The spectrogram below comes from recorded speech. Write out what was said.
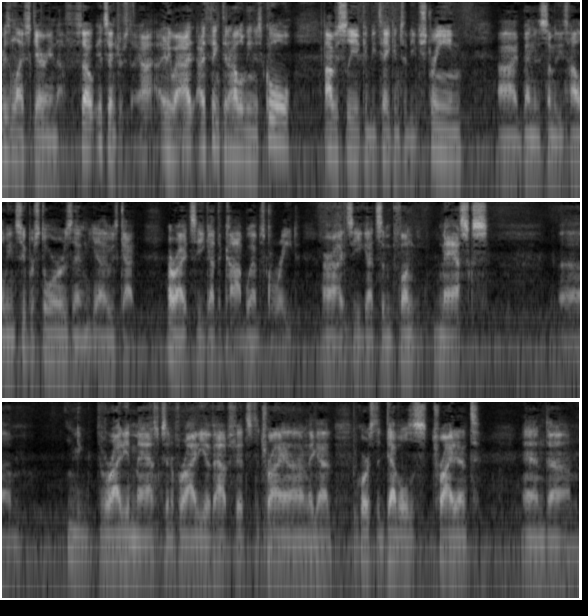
Isn't life scary enough? So it's interesting. Anyway, I, I think that Halloween is cool. Obviously, it can be taken to the extreme. I've been in some of these Halloween superstores, and yeah, always got. All right, so you got the cobwebs, great. All right, so you got some fun masks, um, a variety of masks and a variety of outfits to try on. They got, of course, the Devil's Trident and um,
